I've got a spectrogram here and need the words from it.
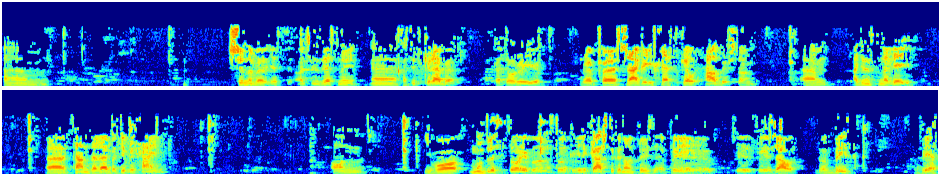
Эм, Шиновер есть очень известный э, хасидский рэбе, который рэб Шрага и Хескел Халберштон, эм, один из сыновей э, Цанза рэбе Диврихайм, он, его мудрость истории была настолько велика, что когда он приезжал, при, при, приезжал в Бриск, в Брест,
